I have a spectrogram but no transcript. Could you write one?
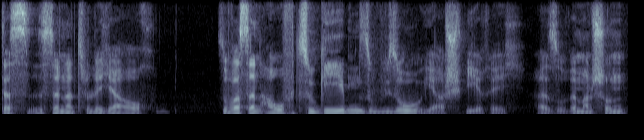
Das ist dann natürlich ja auch, sowas dann aufzugeben, sowieso ja schwierig. Also wenn man schon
